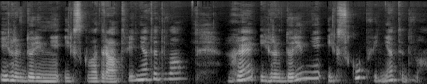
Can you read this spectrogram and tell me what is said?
y дорівнює х квадрат відняти 2, г y дорівнює х куб відняти 2.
